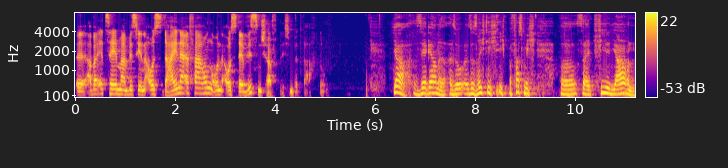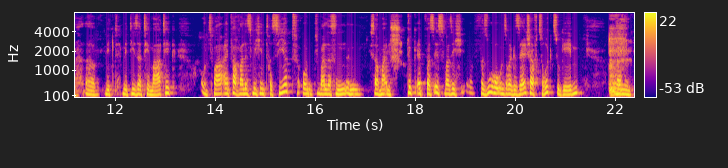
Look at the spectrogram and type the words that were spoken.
Äh, aber erzähl mal ein bisschen aus deiner Erfahrung und aus der wissenschaftlichen Betrachtung. Ja, sehr gerne. Also es ist richtig, ich befasse mich äh, seit vielen Jahren äh, mit, mit dieser Thematik. Und zwar einfach, weil es mich interessiert und weil es ein, ein, ich sag mal, ein Stück etwas ist, was ich versuche, unserer Gesellschaft zurückzugeben. Ähm,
